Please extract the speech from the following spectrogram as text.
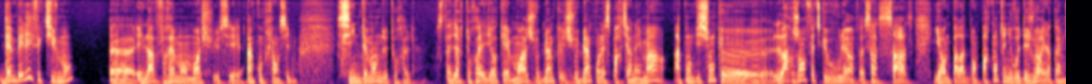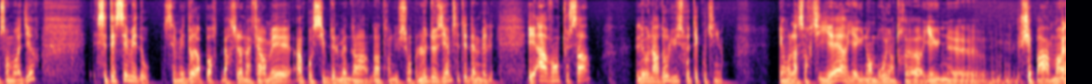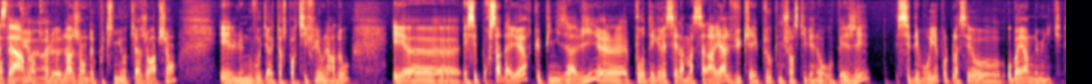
Dembélé, effectivement, euh, et là vraiment, moi, c'est incompréhensible. C'est une demande de Tourelle. C'est-à-dire que Tuchel a dit ok, moi je veux bien que je veux bien qu'on laisse partir Neymar à condition que l'argent faites ce que vous voulez. Enfin ça, ça, il rentre pas là-dedans. Par contre au niveau des joueurs, il a quand même son mot à dire. C'était Semedo. Semedo, la porte, Barcelone a fermé, impossible de le mettre dans, l'introduction. Le deuxième, c'était Dembélé. Et avant tout ça, Leonardo, lui, souhaitait Coutinho. Et on l'a sorti hier. Il y a eu une embrouille entre, il y a une, euh, je sais pas, un malentendu entre l'agent de Coutinho qui a Jorapchian et le nouveau directeur sportif Leonardo. Euh, et, c'est pour ça d'ailleurs que Pinizavi, euh, pour dégraisser la masse salariale, vu qu'il n'y avait plus aucune chance qu'il vienne au, PSG, s'est débrouillé pour le placer au, Bayern de Munich.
